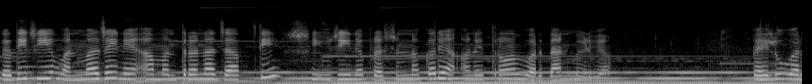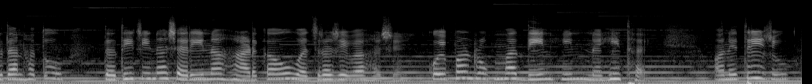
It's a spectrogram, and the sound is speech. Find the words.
દધીજીએ વનમાં જઈને આ મંત્રના જાપથી શિવજીને પ્રસન્ન કર્યા અને ત્રણ વરદાન મેળવ્યા. પહેલું વરદાન હતું દધીજીના શરીરના હાડકાઓ વજ્ર જેવા હશે. કોઈ પણ રૂપમાં દિનહીન નહીં થાય. અને ત્રીજું,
